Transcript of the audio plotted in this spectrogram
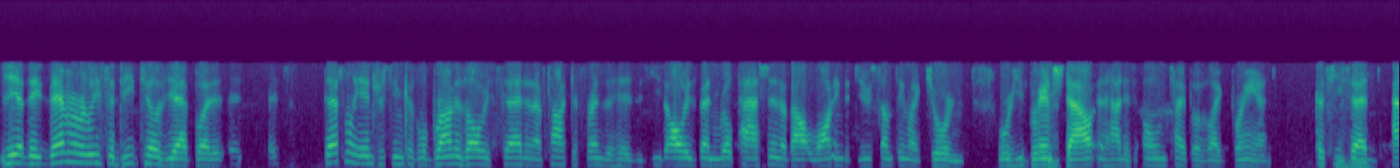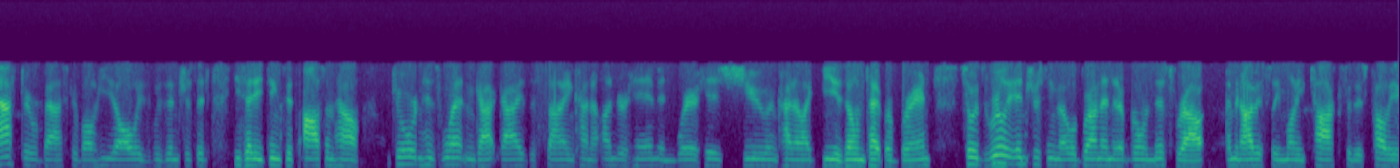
Yeah, they they haven't released the details yet, but it, it it's definitely interesting because LeBron has always said, and I've talked to friends of his, he's always been real passionate about wanting to do something like Jordan, where he branched out and had his own type of like brand. Because he said mm-hmm. after basketball, he always was interested. He said he thinks it's awesome how Jordan has went and got guys to sign kind of under him and wear his shoe and kind of like be his own type of brand. So it's mm-hmm. really interesting that LeBron ended up going this route. I mean, obviously money talks, so there's probably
